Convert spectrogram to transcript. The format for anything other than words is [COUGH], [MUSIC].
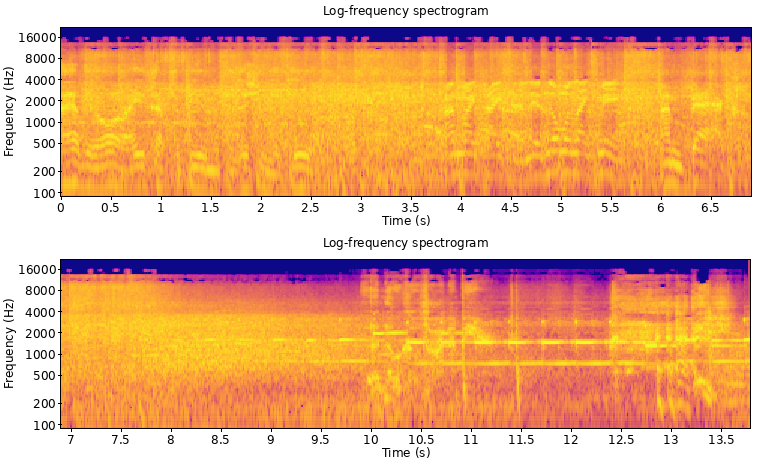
Have it all. I just have to be in the position to do it. I'm Mike Tyson, there's no one like me. I'm back. You don't know what goes on up here. [LAUGHS]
